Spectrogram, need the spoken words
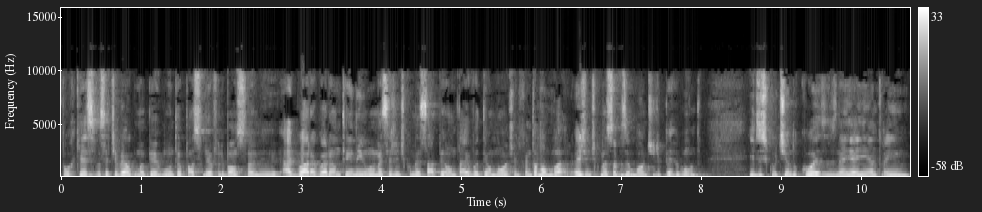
porque se você tiver alguma pergunta eu posso ler. Eu falei, bom, Sami, agora, agora eu não tenho nenhuma, mas se a gente começar a perguntar eu vou ter um monte. Ele falou, então vamos embora. Aí a gente começou a fazer um monte de perguntas e discutindo coisas, né? E aí entra em,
